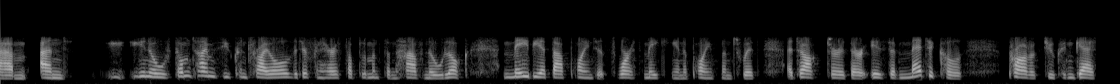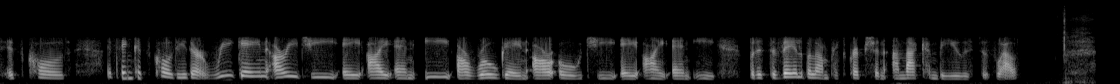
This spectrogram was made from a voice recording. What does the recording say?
Um, and you know, sometimes you can try all the different hair supplements and have no luck. Maybe at that point it's worth making an appointment with a doctor. There is a medical product you can get. It's called, I think it's called either Regaine, R E G A I N E, or Rogaine, R O G A I N E. But it's available on prescription and that can be used as well.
